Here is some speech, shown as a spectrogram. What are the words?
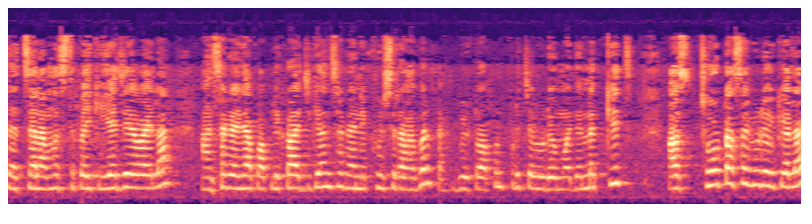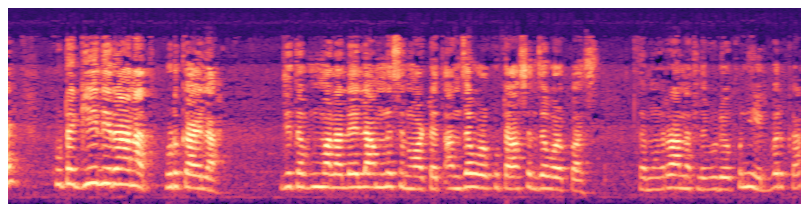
तर चला मस्तपैकी या जेवायला. आणि सगळ्यांनी आपापली काळजी घ्या आणि सगळ्यांनी खुश राहा बरं का. भेटू आपण पुढच्या व्हिडिओमध्ये. नक्कीच आज छोटासा व्हिडिओ केलाय. कुठं गेली रानात हुडकायला? जिथं मला लय लांब नसेल वाटत आणि जवळ कुठं असेल जवळपास. तर मग रानातला व्हिडिओ पण येईल बरं का.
